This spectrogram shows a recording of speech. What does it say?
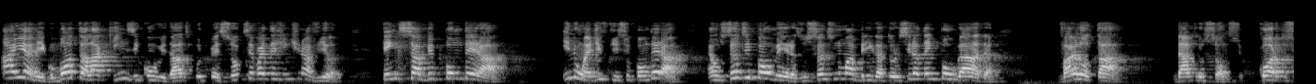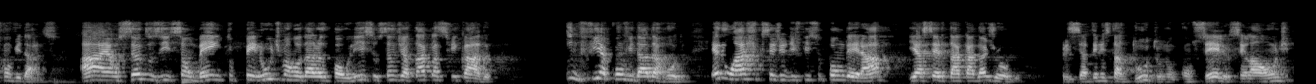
Aí, amigo, bota lá 15 convidados por pessoa que você vai ter gente na Vila. Tem que saber ponderar. E não é difícil ponderar. É o Santos e Palmeiras. O Santos numa briga, a torcida tá empolgada. Vai lotar. Dá para o sócio. Corta os convidados. Ah, é o Santos e São Bento, penúltima rodada do Paulista. O Santos já está classificado. Enfia convidado a rodo. Eu não acho que seja difícil ponderar e acertar cada jogo. Precisa ter no estatuto, no conselho, sei lá onde,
